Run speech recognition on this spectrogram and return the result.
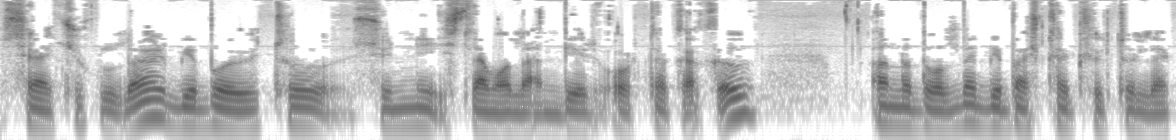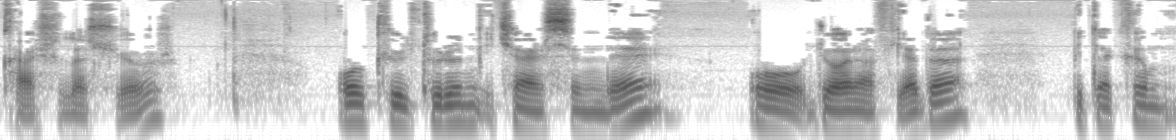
Selçuklular, bir boyutu Sünni İslam olan bir ortak akıl Anadolu'da bir başka kültürle karşılaşıyor. O kültürün içerisinde, o coğrafyada bir takım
